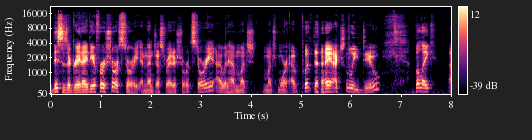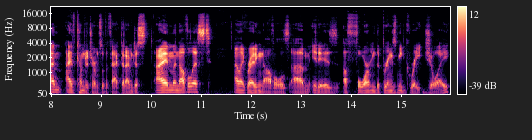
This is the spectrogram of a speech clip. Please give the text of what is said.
this is a great idea for a short story, and then just write a short story, I would have much, much more output than I actually do. But like, I'm, I've come to terms with the fact that I'm just, I'm a novelist. I like writing novels. Um, it is a form that brings me great joy.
